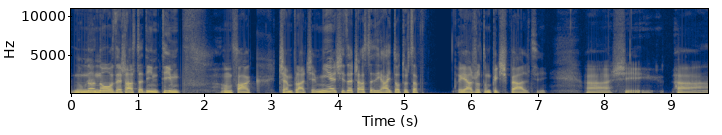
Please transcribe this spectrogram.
okay. 90% din timp îmi fac ce îmi place mie și 10% zic, hai totuși să îi ajut un pic și pe alții. Uh, și uh,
